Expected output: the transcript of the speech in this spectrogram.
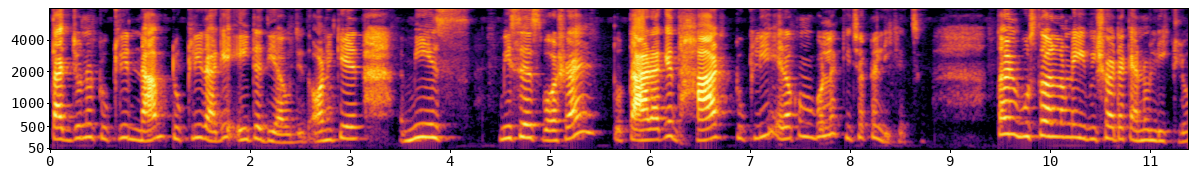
তার জন্য টুকলির নাম, টুকলির আগে এইটা দেওয়া উচিত অনেকের মিস মিসেস বসায় তো তার আগে ধার, টুকলি এরকম বলে কিছু একটা লিখেছে। তো আমি বুঝতে পারলাম না এই বিষয়টা কেন লিখলো।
